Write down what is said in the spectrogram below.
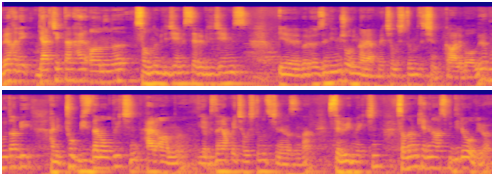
ve hani gerçekten her anını savunabileceğimiz sevebileceğimiz e, böyle özenilmiş oyunlar yapmaya çalıştığımız için galiba oluyor. Burada bir hani çok bizden olduğu için her anı ya bizden yapmaya çalıştığımız için en azından sevebilmek için sanırım kendine has bir dili oluyor.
